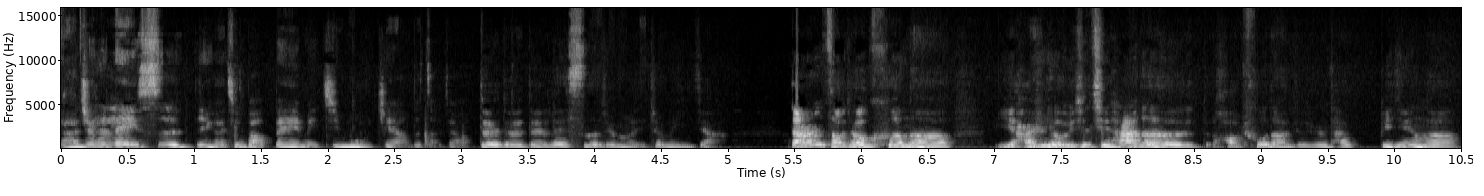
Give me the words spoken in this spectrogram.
啊，就是类似那个金宝贝、美吉姆这样的早教。对对对，类似这么这么一家。当然，早教课呢也还是有一些其他的好处的，就是它毕竟呢，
